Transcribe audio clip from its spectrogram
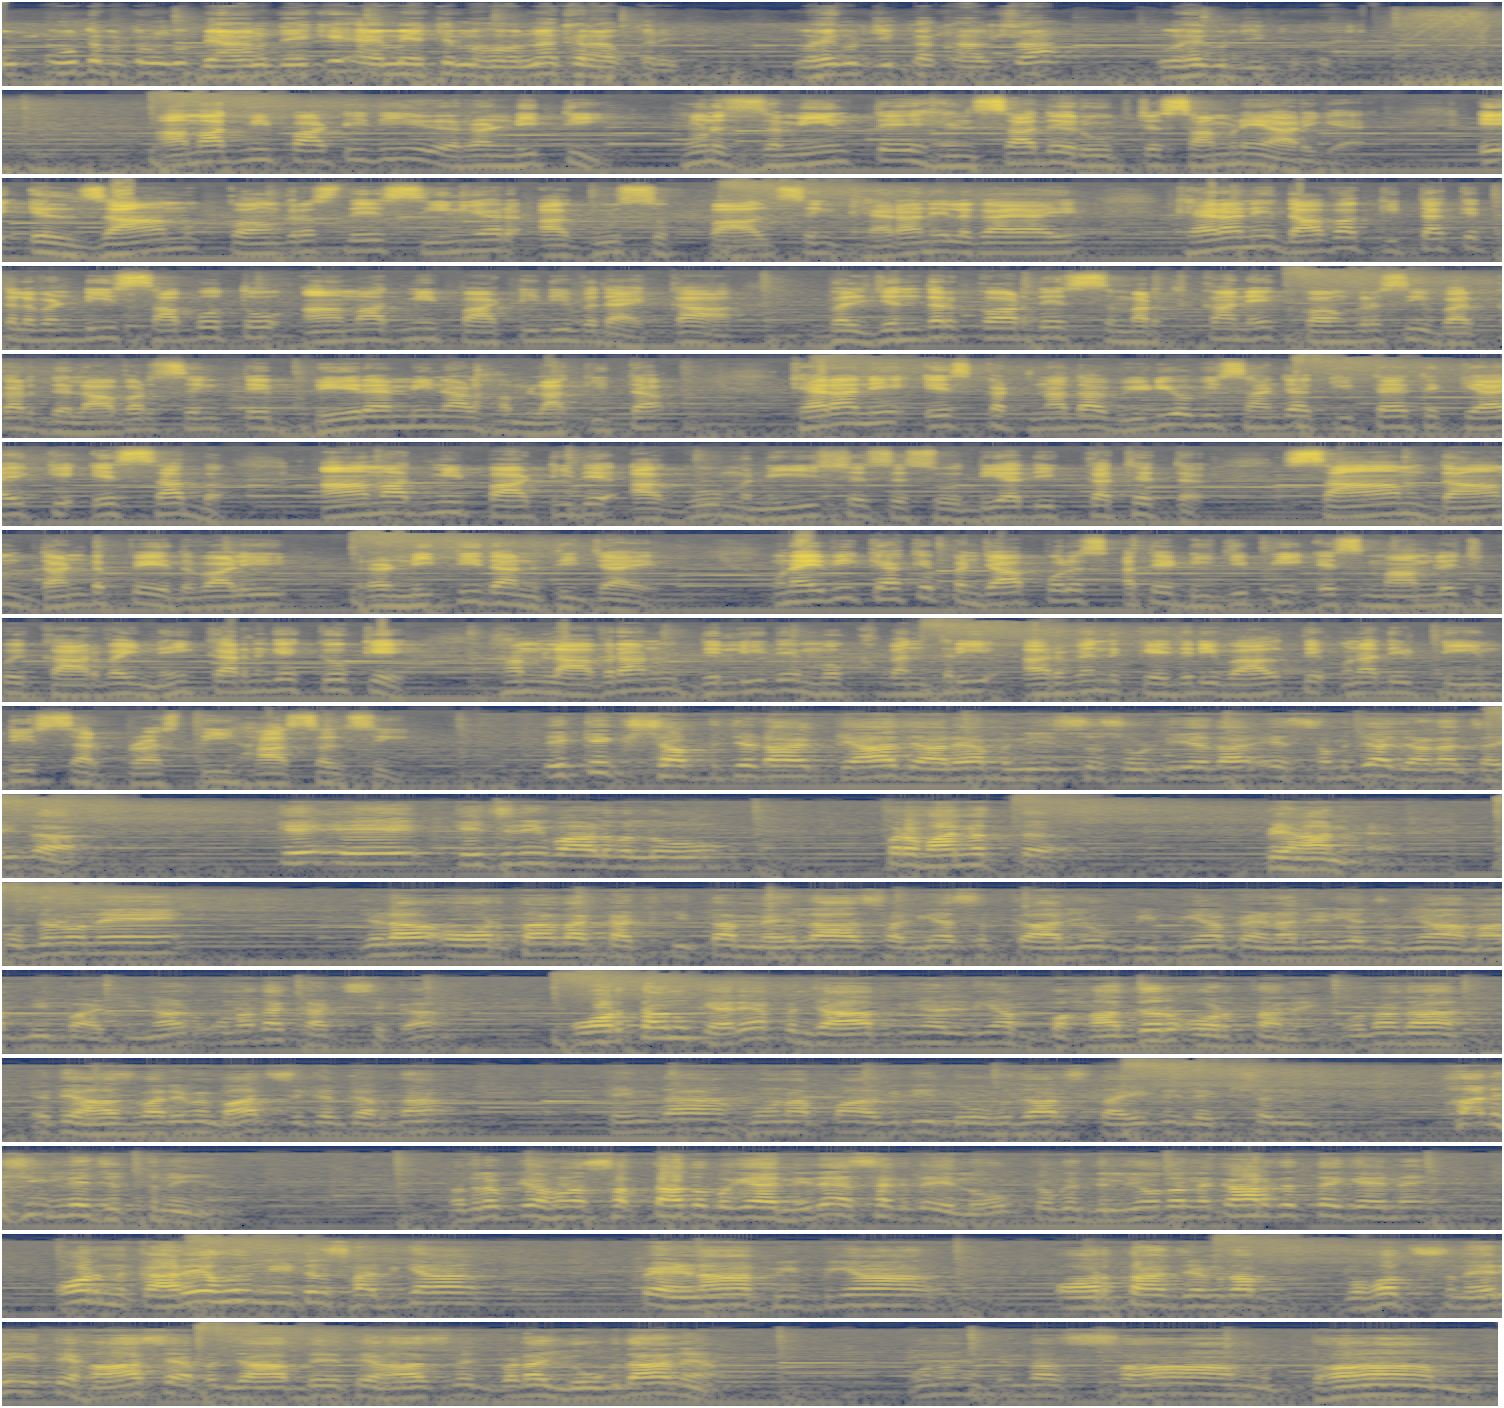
ਊਟ ਪਟੂੰਗ ਬਿਆਨ ਦੇ ਕੇ ਐਵੇਂ ਇੱਥੇ ਮਾਹੌਲ ਨਾ ਖਰਾਬ ਕਰੇ। ਵਾਹਿਗੁਰੂ ਜੀ ਕਾ ਖਾਲਸਾ, ਵਾਹਿਗੁਰੂ ਜੀ ਕੀ ਫਤਿਹ। ਆਮ ਆਦਮੀ ਪਾਰਟੀ ਦੀ ਰਣਨੀਤੀ ਹੁਣ ਜ਼ਮੀਨ ਤੇ ਹਿੰਸਾ ਦੇ ਰੂਪ 'ਚ ਸਾਹਮਣੇ ਆ ਰਹੀ ਹੈ। ਇਹ ਇਲਜ਼ਾਮ ਕਾਂਗਰਸ ਦੇ ਸੀਨੀਅਰ ਆਗੂ ਸੁਖਪਾਲ ਸਿੰਘ ਖਹਿਰਾ ਨੇ ਲਗਾਇਆ ਹੈ ਖਹਿਰਾ ਨੇ ਦਾਅਵਾ ਕੀਤਾ ਕਿ ਤਲਵੰਡੀ ਸਾਬੋ ਤੋਂ ਆਮ ਆਦਮੀ ਪਾਰਟੀ ਦੀ ਵਿਧਾਇਕਾ ਬਲਜਿੰਦਰ ਕੌਰ ਦੇ ਸਮਰਥਕਾਂ ਨੇ ਕਾਂਗਰਸੀ ਵਰਕਰ ਦਿਲਾਵਰ ਸਿੰਘ ਤੇ ਬੇਰਹਿਮੀ ਨਾਲ ਹਮਲਾ ਕੀਤਾ। ਖਹਿਰਾ ਨੇ ਇਸ ਘਟਨਾ ਦਾ ਵੀਡੀਓ ਵੀ ਸਾਂਝਾ ਕੀਤਾ ਹੈ ਤੇ ਕਿਹਾ ਹੈ ਕਿ ਇਹ ਸਭ ਆਮ ਆਦਮੀ ਪਾਰਟੀ ਦੇ ਆਗੂ ਮਨੀਸ਼ ਸਿਸੋਦੀਆ ਦੀ ਕਥਿਤ ਸਾਮ ਦਾਮ ਦੰਡ ਭੇਦ ਵਾਲੀ ਰਣਨੀਤੀ ਦਾ ਨਤੀਜਾ ਹੈ। ਉਹਨਾਂ ਇਹ ਵੀ ਕਿਹਾ ਕਿ ਪੰਜਾਬ ਪੁਲਿਸ ਅਤੇ ਡੀਜੀਪੀ ਇਸ ਮਾਮਲੇ 'ਚ ਕੋਈ ਕਾਰਵਾਈ ਨਹੀਂ ਕਰਨਗੇ ਕਿਉਂਕਿ ਹਮਲਾਵਰਾਂ ਨੂੰ ਦਿੱਲੀ ਦੇ ਮੁੱਖ ਮੰਤਰੀ ਅਰਵਿੰਦ ਕੇਜਰੀਵਾਲ ਤੇ ਉਹਨਾਂ ਦੀ ਟੀਮ ਦੀ ਸਰਪ੍ਰਸਤੀ ਹਾਸਲ ਸੀ। ਇੱਕ ਇੱਕ ਸ਼ਬਦ ਜਿਹੜਾ ਕਿਹਾ ਜਾ ਰਿਹਾ ਮਨੀਸ਼ ਸਿਸੋਦੀਆ ਦਾ, ਇਹ ਸਮਝਿਆ ਜਾਣਾ ਚਾਹੀਦਾ ਕਿ ਇਹ ਕੇਜਰੀਵਾਲ ਵੱਲੋਂ ਪ੍ਰਵਾਨਿਤ ਬਿਆਨ ਹੈ। ਉਦੋਂ ਉਹਨੇ ਜਿਹੜਾ ਔਰਤਾਂ ਦਾ ਕੱਟ ਕੀਤਾ, ਮਹਿਲਾ ਸਾਡੀਆਂ ਸਤਿਕਾਰਯੋਗ ਬੀਬੀਆਂ, ਭੈਣਾਂ ਜਿਹੜੀਆਂ ਜੁੜੀਆਂ ਆਮ ਆਦਮੀ ਪਾਰਟੀ ਨਾਲ, ਉਹਨਾਂ ਦਾ ਕੱਟ ਸੀਗਾ। ਔਰਤਾਂ ਨੂੰ ਕਹਿ ਰਿਹਾ, ਪੰਜਾਬ ਦੀਆਂ ਜਿਹੜੀਆਂ ਬਹਾਦਰ ਔਰਤਾਂ ਨੇ, ਉਹਨਾਂ ਦਾ ਇਤਿਹਾਸ ਬਾਰੇ ਮੈਂ ਬਾਅਦ ਜ਼ਿਕਰ ਕਰਦਾ। ਕਹਿੰਦਾ, ਹੁਣ ਆਪਾਂ ਅਗਲੀ 2027 ਦੀ ਇਲੈਕਸ਼ਨ ਹਰ ਹੀਲੇ ਜਿੱਤਣੀ ਆ। ਮਤਲਬ ਕਿ ਹੁਣ ਸੱਤਾ ਤੋਂ ਬਗੈਰ ਨਹੀਂ ਰਹਿ ਸਕਦੇ ਲੋਕ, ਕਿਉਂਕਿ ਦਿੱਲੀੋਂ ਤਾਂ ਨਕਾਰ ਦਿੱਤੇ ਗਏ ਨੇ। ਔਰ ਨਕਾਰੇ ਹੋਏ ਲੀਡਰ ਸਾਡੀਆਂ ਭੈਣਾਂ, ਬੀਬੀਆਂ, ਔਰਤਾਂ, ਜਿਹਨਾਂ ਦਾ ਬਹੁਤ ਸੁਨਹਿਰੀ ਇਤਿਹਾਸ ਹੈ ਪੰਜਾਬ ਦੇ ਇਤਿਹਾਸ ਵਿੱਚ ਬੜਾ ਯੋਗਦਾਨ ਆ। ਉਹਨਾਂ ਨੂੰ ਕਹਿੰਦਾ, ਸਾਮ, ਧਾਮ,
